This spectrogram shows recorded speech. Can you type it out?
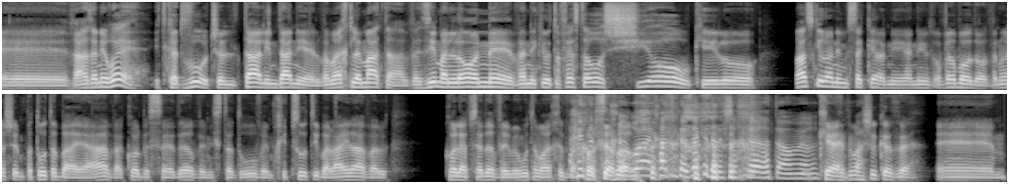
אה, ואז אני רואה התכתבות של טל עם דניאל, והמערכת למטה, וזימן לא עונה, ואני כאילו תופס את הראש, יואו, כאילו... ואז כאילו אני מסתכל, אני, אני עובר בהודעות, ואני רואה שהם פתרו את הבעיה, והכל בסדר, והם הסתדרו, והם חיפשו אותי בלילה, אבל הכל היה בסדר, והם הרימו את המערכת, היית והכל צריך סבבה. אירוע אחד כזה כדי לשחרר, אתה אומר. כן, משהו כזה. אמ,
